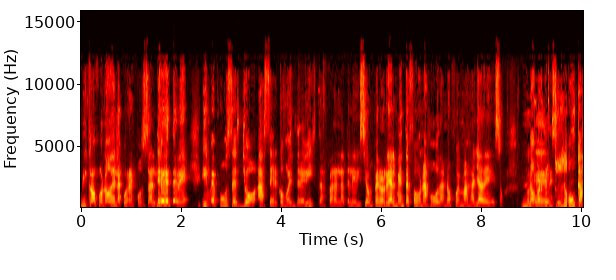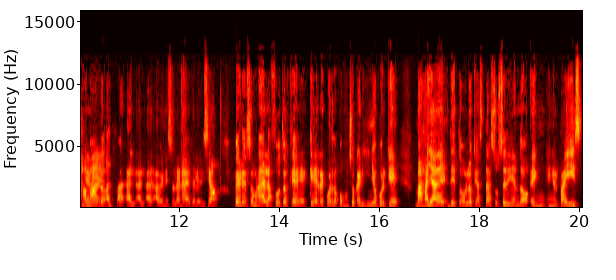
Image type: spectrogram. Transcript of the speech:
micrófono de la corresponsal de BTV y me puse yo a hacer como entrevistas para la televisión, pero realmente fue una joda, no fue más allá de eso. No Ok. pertenecí nunca jamás a venezolana de televisión, pero eso es una de las fotos que, que recuerdo con mucho cariño porque más allá de, de todo lo que está sucediendo en, en el país,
